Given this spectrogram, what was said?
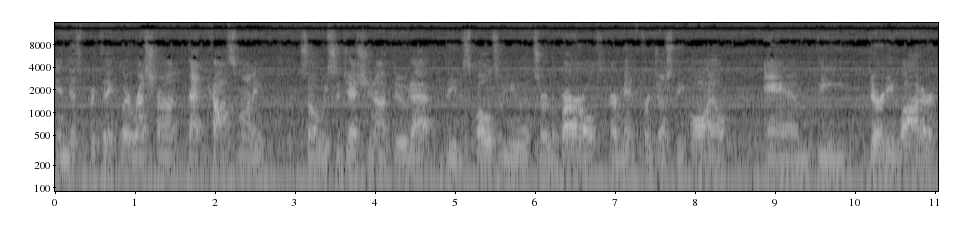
in this particular restaurant that costs money. So we suggest you not do that. The disposal units or the barrels are meant for just the oil and the dirty water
